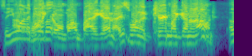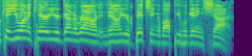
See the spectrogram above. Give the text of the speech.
So you want to be able. go and buy a gun. I just want to carry my gun around. Okay, you want to carry your gun around, and now you're bitching about people getting shot.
